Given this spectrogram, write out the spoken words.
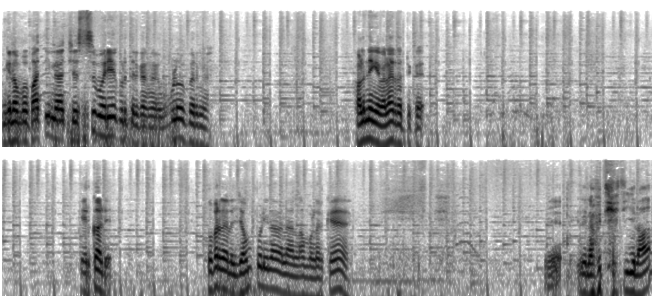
இங்கே நம்ம பார்த்தீங்கன்னா செஸ் மாதிரியே கொடுத்துருக்காங்க. எவ்வளோ பேருங்க. குழந்தைங்க விளையாடுறதுக்கு. ஏற்காடு இப்போ பாருங்க அதில் ஜம்ப் பண்ணிலாம் விளையாடலாம் போல இருக்கு. ஏ, இது நவுத்தி வச்சிக்கலாம்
